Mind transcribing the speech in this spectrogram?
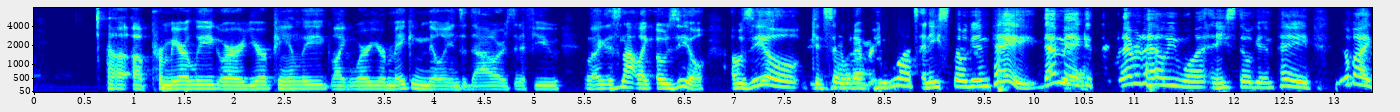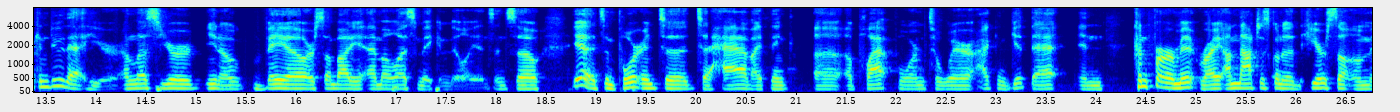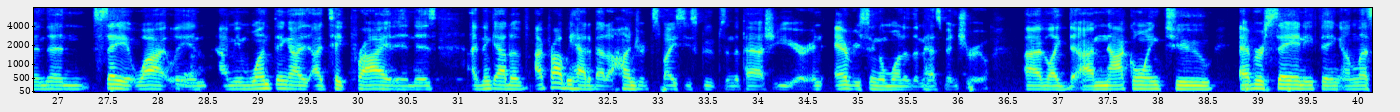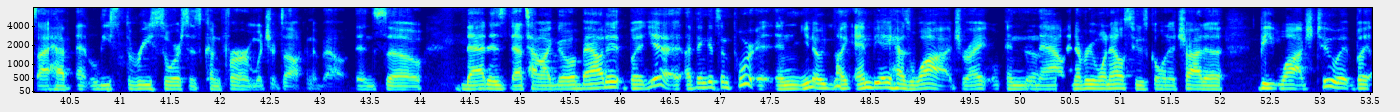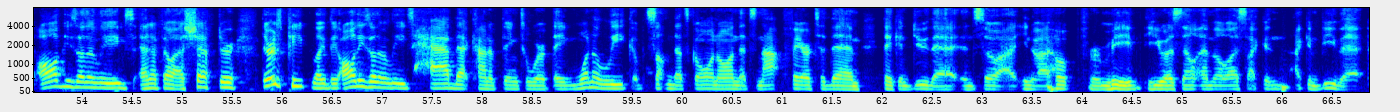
a, a Premier League or a European League, like where you're making millions of dollars. And if you like, it's not like Ozil. Ozil can say whatever he wants, and he's still getting paid. That man can say whatever the hell he wants, and he's still getting paid. Nobody can do that here unless you're, you know, Vela or somebody in MLS making millions. And so, yeah, it's important to to have, I think, a, a platform to where I can get that and confirm it, right? I'm not just going to hear something and then say it widely. Yeah. And I mean, one thing I, I, take pride in is I think out of I probably had about a hundred spicy scoops in the past year, and every single one of them has been true. I like I'm not going to ever say anything unless I have at least three sources confirm what you're talking about. And so that is that's how I go about it. But yeah, I think it's important. And you know, like NBA has Woj, right? And yeah. now and everyone else who's going to try to beat Woj to it. But all these other leagues, NFL has Schefter, there's people like all these other leagues have that kind of thing to where if they want to leak of something that's going on that's not fair to them, they can do that. And so I, you know, I hope for me, USL MLS, I can I can be that.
